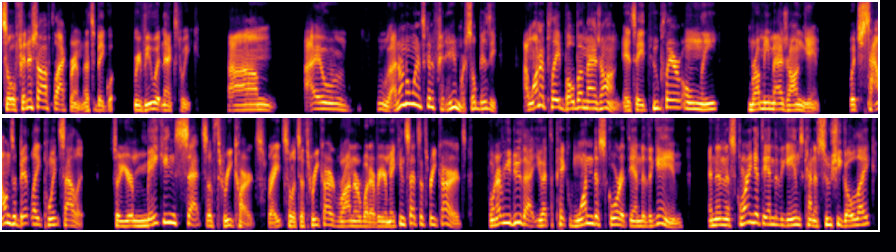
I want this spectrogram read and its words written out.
so finish off Black. That's a big one. Review it next week. Um, I I don't know when it's going to fit in. We're so busy. I want to play Boba Mahjong. It's a two player only rummy Mahjong game, which sounds a bit like Point Salad. So you're making sets of three cards, right? So it's a three card run or whatever. You're making sets of three cards. But whenever you do that, you have to pick one to score at the end of the game. And then the scoring at the end of the game is kind of sushi go like.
